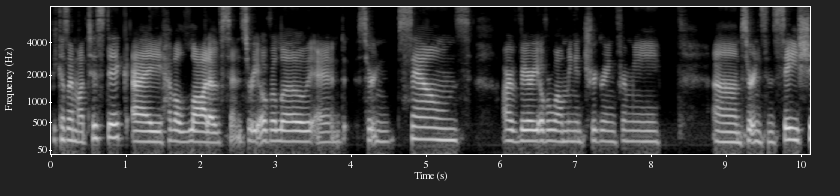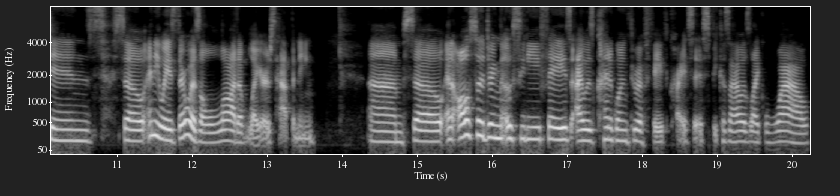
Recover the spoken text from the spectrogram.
because I'm autistic, I have a lot of sensory overload, and certain sounds are very overwhelming and triggering for me um, certain sensations. So, anyways, there was a lot of layers happening. Um, so, and also during the OCD phase, I was kind of going through a faith crisis because I was like, wow,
